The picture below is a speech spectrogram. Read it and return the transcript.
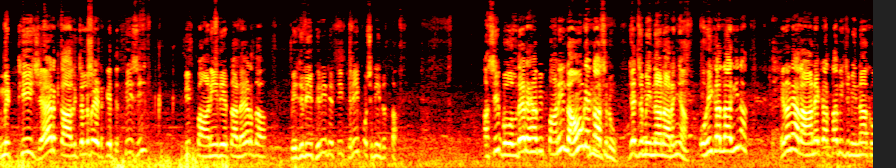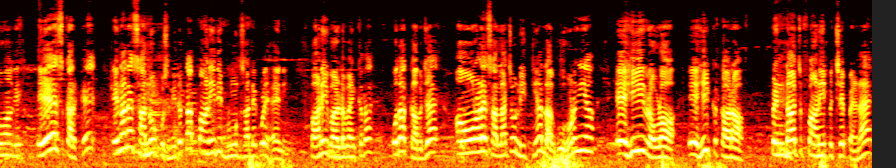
ਮਿੱਠੀ ਜ਼ਹਿਰ ਕਾਗਜ਼ ਲਪੇਟ ਕੇ ਦਿੱਤੀ ਸੀ ਵੀ ਪਾਣੀ ਦੇਤਾ ਨਹਿਰ ਦਾ, ਬਿਜਲੀ ਫ੍ਰੀ ਦਿੱਤੀ, ਫਰੀ ਕੁਛ ਨਹੀਂ ਦਿੱਤਾ। ਅਸੀਂ ਬੋਲਦੇ ਰਹੇ ਹਾਂ ਵੀ ਪਾਣੀ ਲਾਓਗੇ ਕਸ ਨੂੰ, ਜੇ ਜ਼ਮੀਨਾਂ ਨਾ ਰਹੀਆਂ। ਉਹੀ ਗੱਲ ਆ ਗਈ ਨਾ। ਇਹਨਾਂ ਨੇ ਐਲਾਨ ਇਹ ਕਰਤਾ ਵੀ ਜ਼ਮੀਨਾਂ ਖੋਵਾਂਗੇ ਇਸ ਕਰਕੇ ਇਹਨਾਂ ਨੇ ਸਾਨੂੰ ਕੁਝ ਨਹੀਂ ਦਿੱਤਾ। ਪਾਣੀ ਦੀ ਬੂੰਦ ਸਾਡੇ ਕੋਲੇ ਹੈ ਨਹੀਂ। ਪਾਣੀ ਵਰਲਡ ਬੈਂਕ ਦਾ, ਉਹਦਾ ਕਬਜ਼ਾ ਹੈ। ਆਉਣ ਵਾਲੇ ਸਾਲਾਂ 'ਚ ਉਹ ਨੀਤੀਆਂ ਲਾਗੂ ਹੋਣਗੀਆਂ। ਇਹੀ ਰੌਲਾ, ਇਹੀ ਕਕਾਰਾ ਪਿੰਡਾਂ 'ਚ ਪਾਣੀ ਪਿੱਛੇ ਪੈਣਾ ਹੈ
